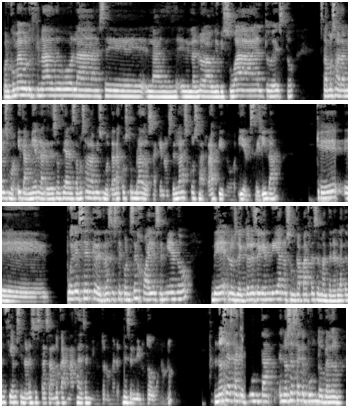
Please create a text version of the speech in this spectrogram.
por cómo ha evolucionado las, eh, las- eh, la- lo audiovisual, todo esto, estamos ahora mismo, y también las redes sociales, estamos ahora mismo tan acostumbrados a que nos den las cosas rápido y enseguida, que eh, puede ser que detrás de este consejo hay ese miedo de los lectores de hoy en día no son capaces de mantener la atención si no les estás dando carnaza desde el minuto número, desde el minuto uno, ¿no? No sé hasta qué punta, no sé hasta qué punto, perdón,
